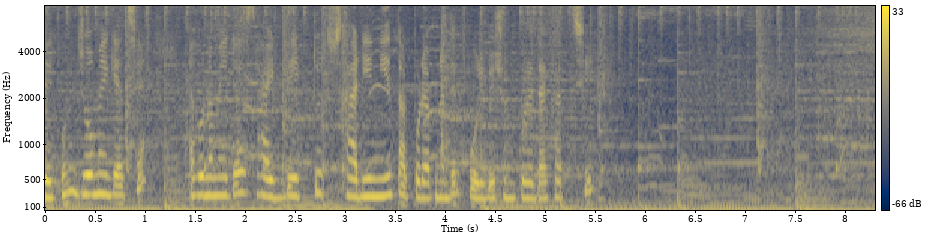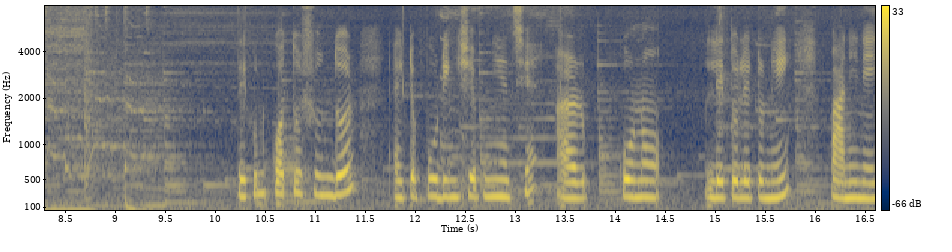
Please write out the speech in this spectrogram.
দেখুন, জমে গেছে। এখন আমি এটা সাইড দিয়ে একটু ছাড়িয়ে নিয়ে তারপরে আপনাদের পরিবেশন করে দেখাচ্ছি। দেখুন, কত সুন্দর একটা পুডিং শেপ নিয়েছে। আর কোনো লেতো লেতো নেই, পানি নেই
